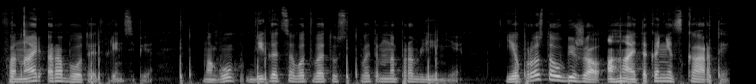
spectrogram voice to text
Фонарь работает, в принципе. Могу двигаться вот в, эту, в этом направлении. Я просто убежал. Ага, это конец карты.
